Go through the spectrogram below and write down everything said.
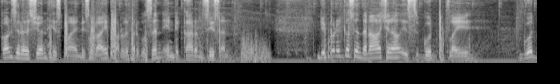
Consideration his fine display for Leverkusen in the current season. The Fergus International is a good play good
